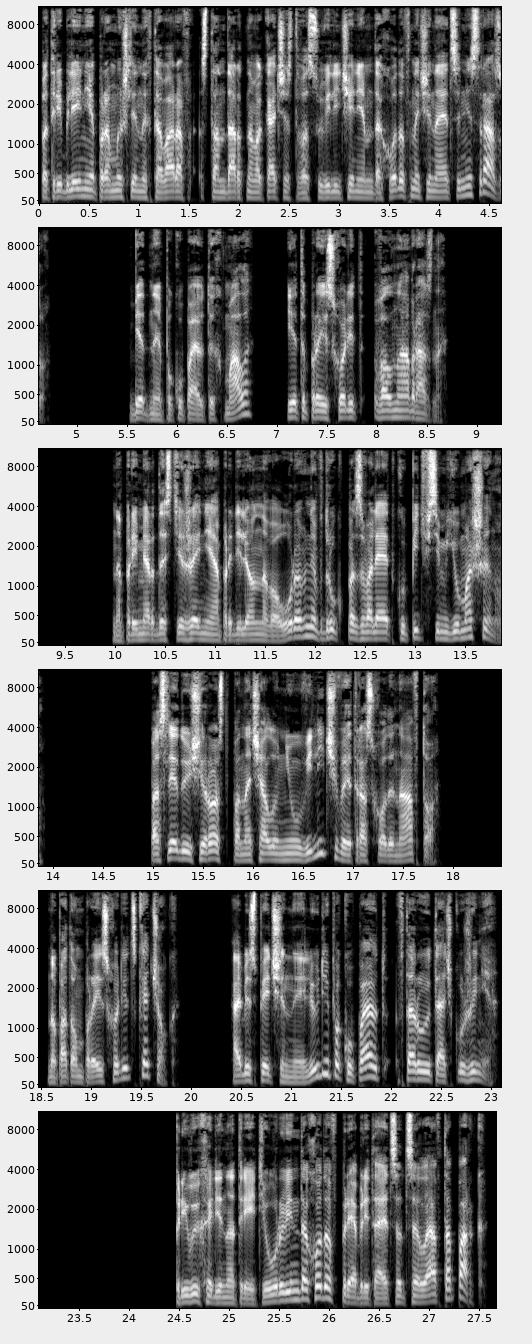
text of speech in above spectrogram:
Потребление промышленных товаров стандартного качества с увеличением доходов начинается не сразу. Бедные покупают их мало, и это происходит волнообразно. Например, достижение определенного уровня вдруг позволяет купить в семью машину. Последующий рост поначалу не увеличивает расходы на авто, но потом происходит скачок. Обеспеченные люди покупают вторую тачку жене. При выходе на третий уровень доходов приобретается целый автопарк.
